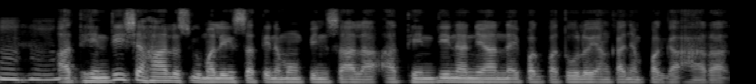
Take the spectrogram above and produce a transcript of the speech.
Mhm. at hindi siya halos gumaling sa tinamong pinsala at hindi na niya naipagpatuloy ang kanyang pag-aaral.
